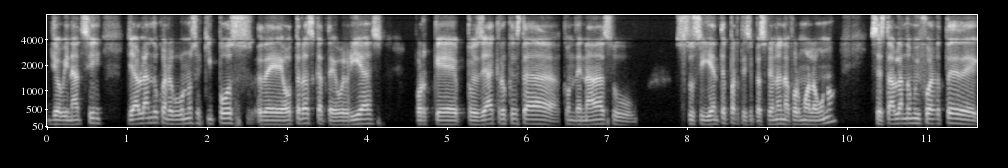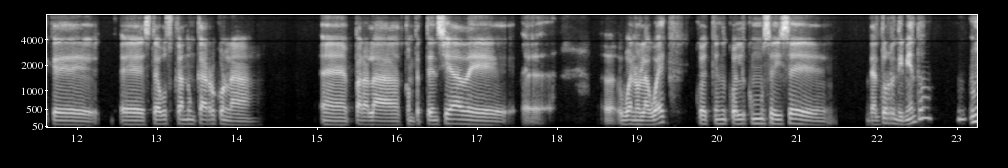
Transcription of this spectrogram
Giovinazzi, ya hablando con algunos equipos de otras categorías, porque pues ya creo que está condenada su, su siguiente participación en la Fórmula 1. Se está hablando muy fuerte de que eh, está buscando un carro con la eh, para la competencia de eh, bueno, la WEC, ¿cuál, cómo se dice? ¿De alto rendimiento? Mm.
